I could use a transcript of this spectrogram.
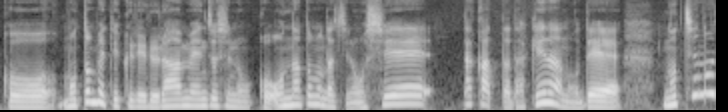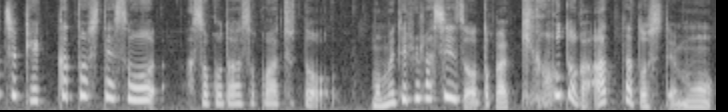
こう求めてくれるラーメン女子のこう女友達に教えたかっただけなので後々結果としてそうあそことあそこはちょっと揉めてるらしいぞとか聞くことがあったとしても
